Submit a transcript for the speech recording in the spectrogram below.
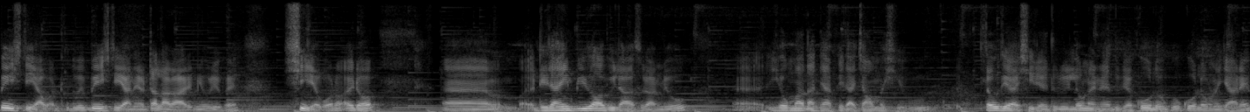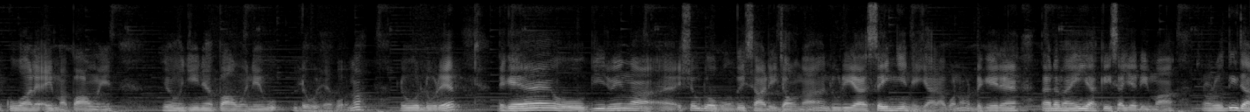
page တွေကပေါ့သူတို့ page တွေကနေတက်လာတာတွေမျိုးတွေပဲ ရှိတယ်ပေါ့နော်အဲ့တော့အဲဒီတိုင်းပြီးသွားပြီလားဆိုတာမျိုးအဲယုံမတန်ကြဖြစ်တာအကြောင်းမရှိဘူးလုံးကြရရှိတဲ့သူတွေလုံနိုင်တဲ့သူတွေကိုလိုကိုကိုလုံးနေကြတယ်ကိုကလည်းအဲ့မှာပါဝင်ယုံကြည်နဲ့ပါဝင်နေဖို့လိုတယ်ပေါ့နော်လိုလိုတယ်တကယ်တမ်းဟိုပြည်တွင်းကအရှုပ်တော်ပုံကိစ္စတွေကြောင့်သာလူတွေကစိတ်ညစ်နေကြတာပေါ့နော်တကယ်တမ်းတန်တမန်ကြီးရာကိစ္စရက်တွေမှာကျွန်တော်တို့သိတာ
